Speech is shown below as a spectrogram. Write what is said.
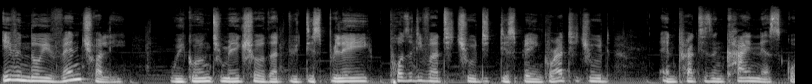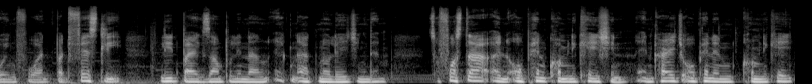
even though eventually we're going to make sure that we display positive attitude, displaying gratitude, and practicing kindness going forward. But firstly, lead by example in acknowledging them. So foster an open communication, encourage open and communicate,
